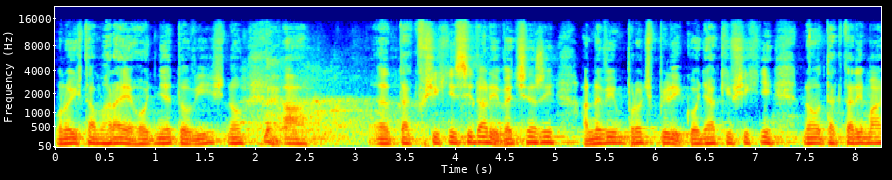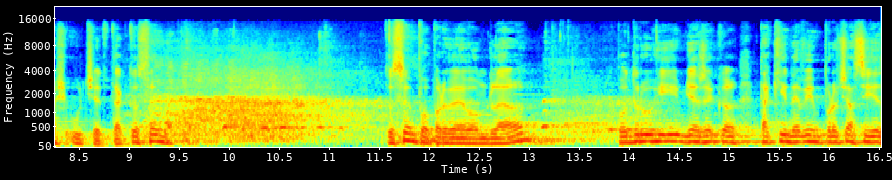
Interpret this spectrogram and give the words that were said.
ono jich tam hraje hodně, to víš, no. A eh, tak všichni si dali večeři a nevím, proč pili koněky všichni, no tak tady máš účet. Tak to jsem, to jsem poprvé omdlel, po druhý mě řekl, taky nevím, proč asi je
